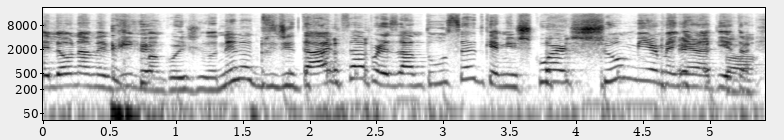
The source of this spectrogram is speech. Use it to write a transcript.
Elona me Vilmën kur ishin në Digital, si prezantueset kemi shkuar shumë mirë me njëra po. tjetrën.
